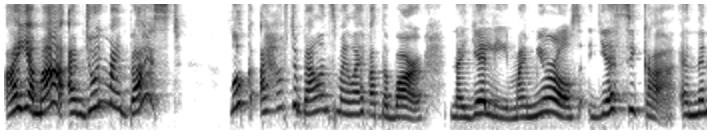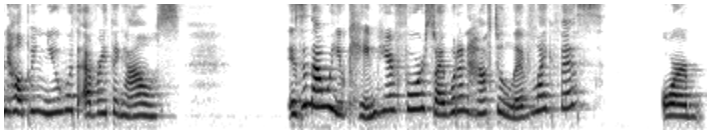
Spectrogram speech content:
Ay, ama, ah, I'm doing my best. Look, I have to balance my life at the bar, Nayeli, my murals, Jessica, and then helping you with everything else. Isn't that what you came here for, so I wouldn't have to live like this? Or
